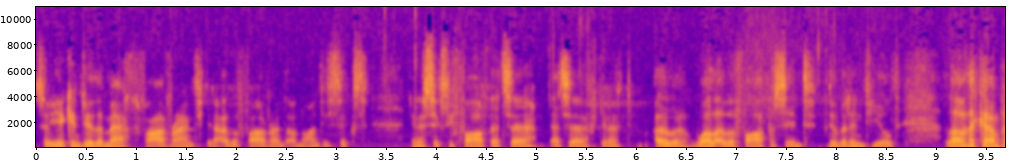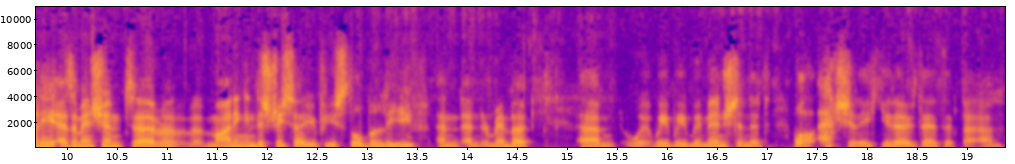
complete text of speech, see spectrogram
So you can do the math. Five rand, you know, over five rand on ninety six, you know, sixty five. That's a that's a you know over well over five percent dividend yield. Love the company, as I mentioned, uh, mining industry. So if you still believe and and remember um, we, we, we mentioned it. Well, actually, you know, the, the um,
